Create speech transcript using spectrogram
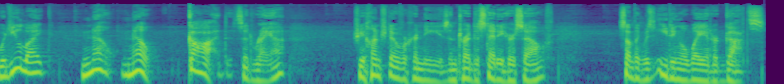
Would you like. No, no, God, said Rhea. She hunched over her knees and tried to steady herself. Something was eating away at her guts,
